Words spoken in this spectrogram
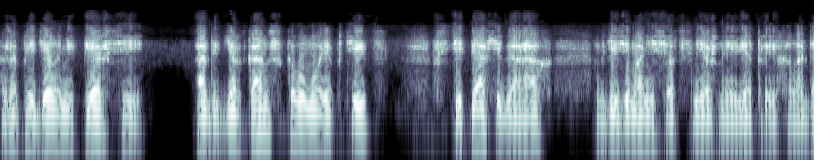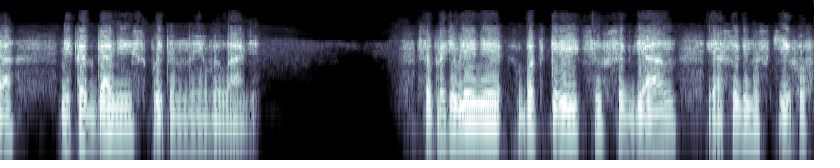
за пределами Персии, от Герканского моря птиц, в степях и горах, где зима несет снежные ветры и холода, никогда не испытанные в Эладе. Сопротивление бактрийцев, сагдиан и особенно скифов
